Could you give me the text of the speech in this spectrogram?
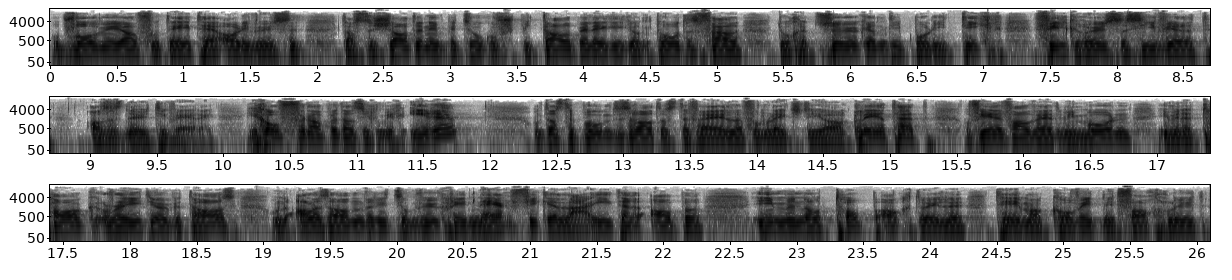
obwohl wir ja von dort her alle wissen, dass der Schaden in Bezug auf Spitalbelegung und Todesfälle durch eine zögernde Politik viel größer sein wird, als es nötig wäre. Ich hoffe aber, dass ich mich irre und dass der Bundesrat aus den Fehlern vom letzten Jahr gelernt hat. Auf jeden Fall werden wir morgen in einem Talk-Radio über das und alles andere zum wirklich nervigen, leider aber immer noch top aktuellen Thema Covid mit Fachleuten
